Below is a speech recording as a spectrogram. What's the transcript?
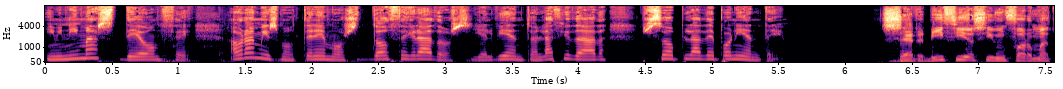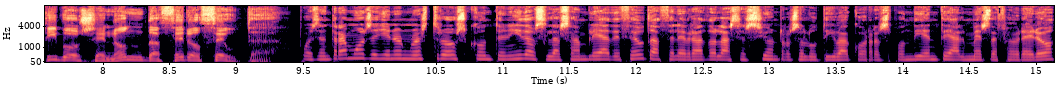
y mínimas de 11. Ahora mismo tenemos 12 grados y el viento en la ciudad sopla de poniente. Servicios informativos en Onda Cero Ceuta. Pues entramos de lleno en nuestros contenidos. La Asamblea de Ceuta ha celebrado la sesión resolutiva correspondiente al mes de febrero,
